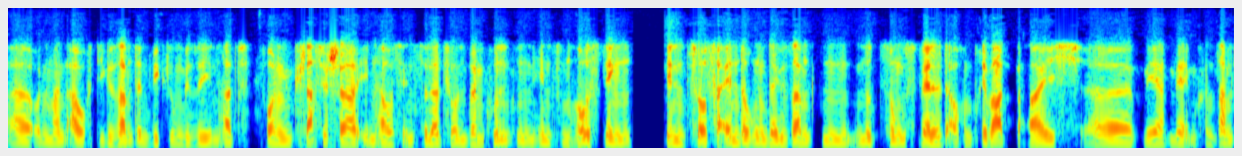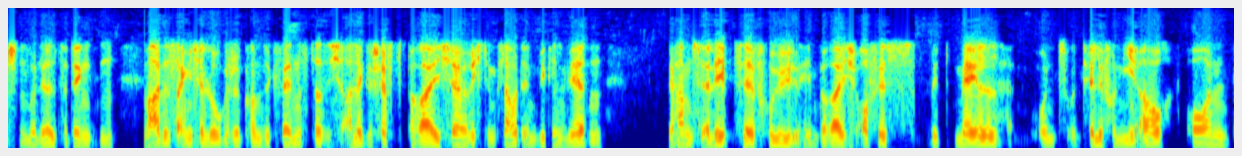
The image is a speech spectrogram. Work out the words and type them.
äh, und man auch die Gesamtentwicklung gesehen hat, von klassischer Inhouse-Installation beim Kunden hin zum Hosting, hin zur Veränderung der gesamten Nutzungswelt, auch im Privatbereich, äh, mehr, mehr im Consumption-Modell zu denken, war das eigentlich eine logische Konsequenz, dass sich alle Geschäftsbereiche Richtung Cloud entwickeln werden. Wir haben es erlebt sehr früh im Bereich Office mit Mail und, und Telefonie auch. Und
